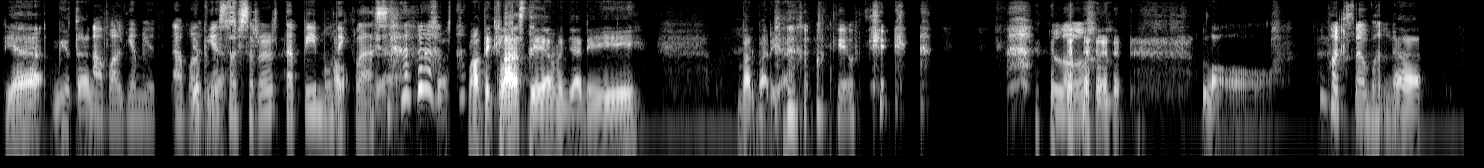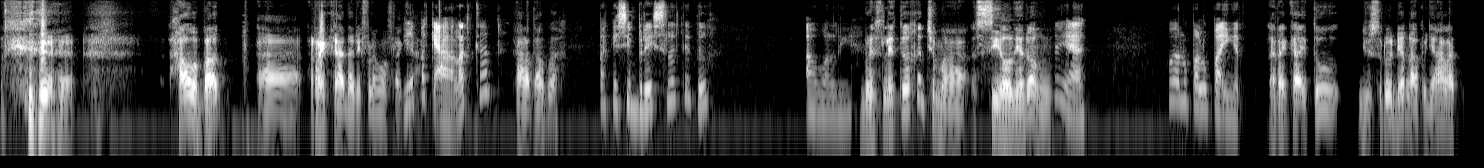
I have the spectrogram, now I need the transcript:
Dia mutant awalnya mut awalnya punya- sorcerer tapi multi class Oh. So, multi class dia menjadi barbarian oke oke lol Lol. Maksa banget. Uh, how about uh, Reka dari Flame of Dia Reka? pakai alat kan? Alat apa? Pakai si bracelet itu awalnya. Bracelet itu kan cuma seal-nya doang. Ya, gua lupa-lupa inget. Reka itu justru dia nggak punya alat.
